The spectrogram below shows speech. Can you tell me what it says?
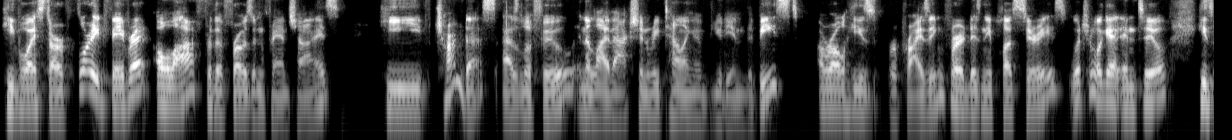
He voiced our flurried favorite, Olaf, for the Frozen franchise. He charmed us as LeFou in a live action retelling of Beauty and the Beast, a role he's reprising for a Disney Plus series, which we'll get into. He's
